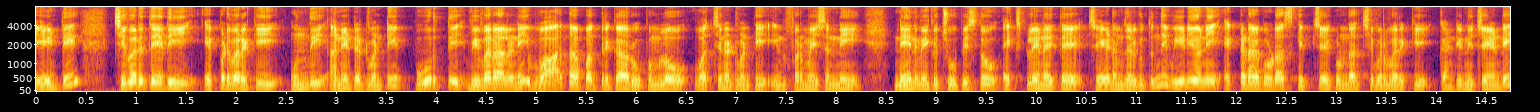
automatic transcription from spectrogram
ఏంటి చివరి తేదీ ఎప్పటి వరకు ఉంది అనేటటువంటి పూర్తి వివరాలని వార్తాపత్రిక రూపంలో వచ్చినటువంటి ఇన్ఫర్మేషన్ని నేను మీకు చూ చూపిస్తూ ఎక్స్ప్లెయిన్ అయితే చేయడం జరుగుతుంది. వీడియోని ఎక్కడా కూడా స్కిప్ చేయకుండా చివరి వరకు కంటిన్యూ చేయండి.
